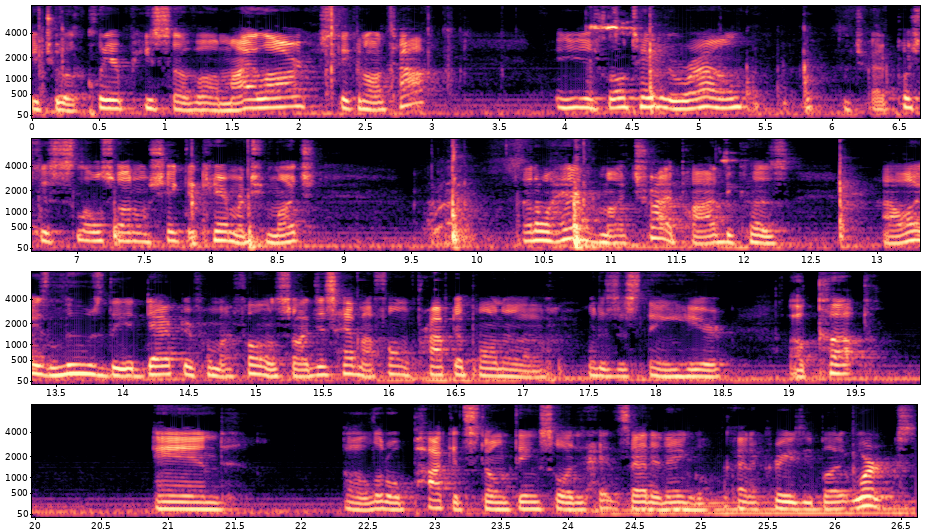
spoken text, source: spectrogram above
Get you a clear piece of uh, mylar, stick it on top, and you just rotate it around. Try to push this slow so I don't shake the camera too much. I don't have my tripod because I always lose the adapter for my phone, so I just have my phone propped up on a, what is this thing here? A cup and a little pocket stone thing so it hits at an angle. Kind of crazy, but it works.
